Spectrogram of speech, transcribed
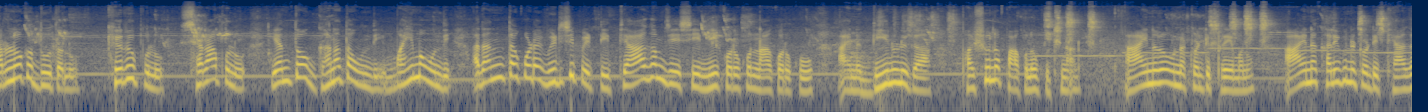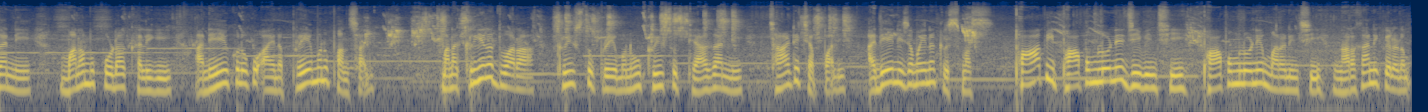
పరలోక దూతలు కెరుపులు శరాపులు ఎంతో ఘనత ఉంది మహిమ ఉంది. అదంతా కూడా విడిచిపెట్టి త్యాగం చేసి నీ కొరకు నా కొరకు ఆయన దీనునిగా పశువుల పాకలో పుట్టినాడు. ఆయనలో ఉన్నటువంటి ప్రేమను ఆయన కలిగి ఉన్నటువంటి త్యాగాన్ని మనము కూడా కలిగి అనేకులకు ఆయన ప్రేమను పంచాలి. మన క్రియల ద్వారా క్రీస్తు ప్రేమను క్రీస్తు త్యాగాన్ని చాటి చెప్పాలి. అదే నిజమైన క్రిస్మస్. పాపి పాపంలోనే జీవించి పాపంలోనే మరణించి నరకానికి వెళ్ళడం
